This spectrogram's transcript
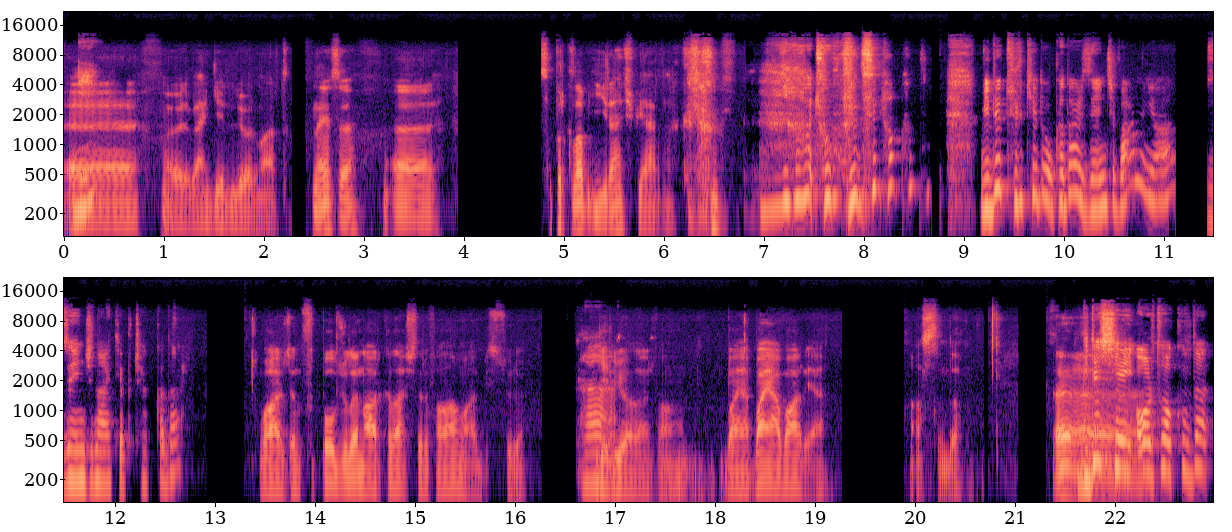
E, öyle ben geriliyorum artık. Neyse. E, Sıfır Club iğrenç bir yerde hakikaten. çok kötü ya. Bir de Türkiye'de o kadar zenci var mı ya? Zenci night yapacak kadar. var canım. Futbolcuların arkadaşları falan var bir sürü. Ha. Geliyorlar falan. Baya baya var ya. Aslında. Bir de Ee, şey ortaokulda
